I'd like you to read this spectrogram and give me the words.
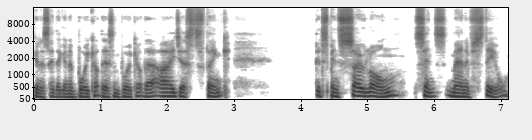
going to say they're going to boycott this and boycott that. I just think it's been so long since Man of Steel.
